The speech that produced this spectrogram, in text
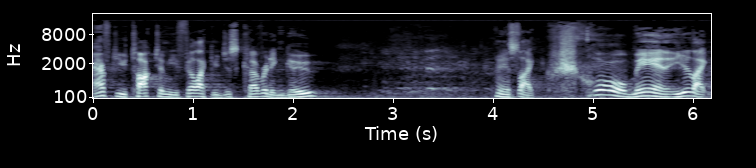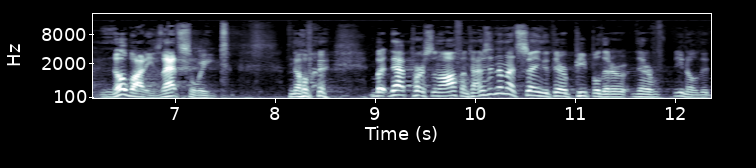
after you talk to them, you feel like you're just covered in goo? And it's like, oh man, you're like, nobody's that sweet. No, but that person oftentimes, and I'm not saying that there are people that are, that are, you know, that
